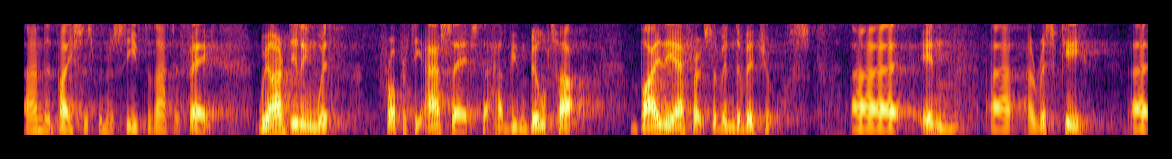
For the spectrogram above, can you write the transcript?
And advice has been received to that effect. We are dealing with property assets that have been built up by the efforts of individuals uh, in uh, a risky, uh,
